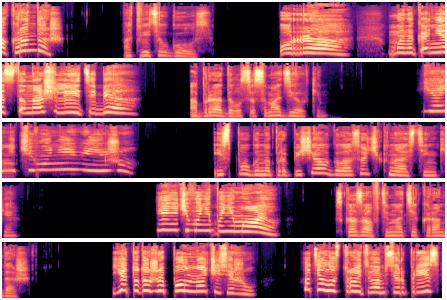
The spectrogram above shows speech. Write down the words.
я, Карандаш!» — ответил голос. «Ура! Мы наконец-то нашли тебя!» — обрадовался Самоделкин. «Я ничего не вижу!» — испуганно пропищал голосочек Настеньки. «Я ничего не понимаю!» — сказал в темноте Карандаш. «Я тут уже полночи сижу. Хотел устроить вам сюрприз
